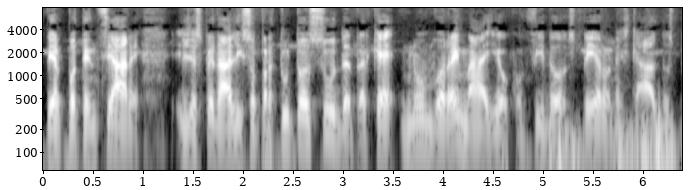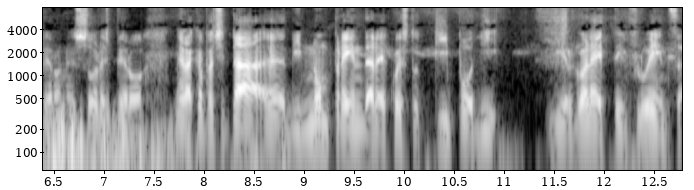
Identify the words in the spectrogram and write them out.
per potenziare gli ospedali, soprattutto al sud, perché non vorrei mai, io confido, spero nel caldo, spero nel sole, spero nella capacità eh, di non prendere questo tipo di virgolette influenza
